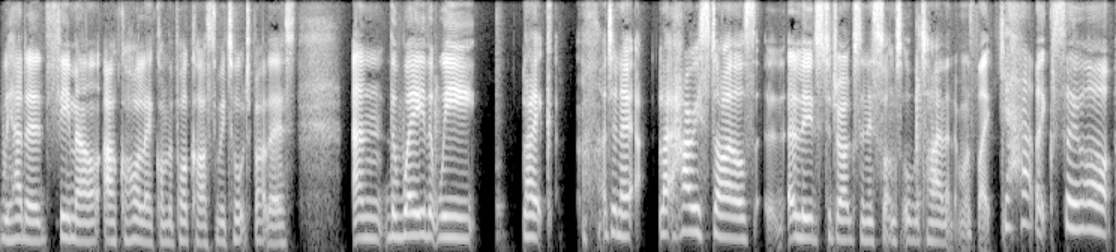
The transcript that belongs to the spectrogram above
we had a female alcoholic on the podcast, and we talked about this, and the way that we like. I don't know, like Harry Styles uh, alludes to drugs in his songs all the time, and everyone's like, "Yeah, like so hot,"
